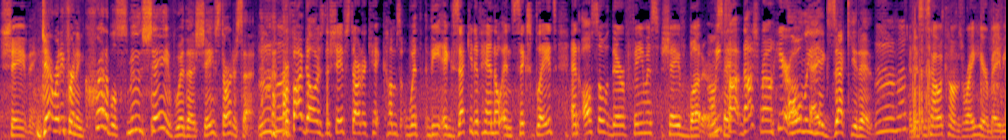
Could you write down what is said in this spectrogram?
shaving. Get ready for an incredible smooth shave with a shave starter set. Mm-hmm. For $5, the Shave Starter Kit comes with the executive handle and six blades, and also their famous shave butter. I'll we top notch around here. Only okay? the executive. Mm-hmm. And this is how it comes right here, baby.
